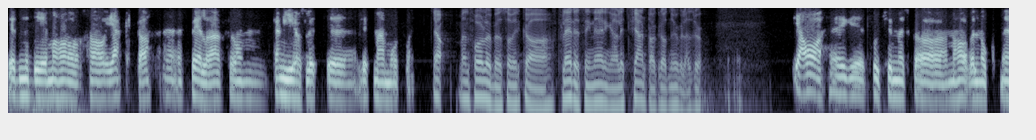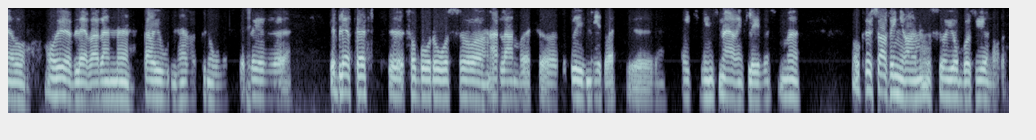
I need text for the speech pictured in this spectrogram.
det er det vi har, har jakta. Eh, spillere som kan gi oss litt, litt mer målpoeng. Ja, men foreløpig så virker flere signeringer litt fjernt akkurat nå, vil jeg tro. Ja, jeg tror ikke vi skal Vi har vel nok med å, å overleve denne perioden her økonomisk. Det blir, eh, det blir, tøft eh, for både oss og alle andre som driver med idrett. Eh, ikke minst næringslivet. Så vi må krysse fingrene og så jobbe oss gjennom det.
